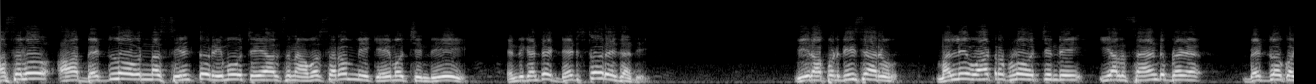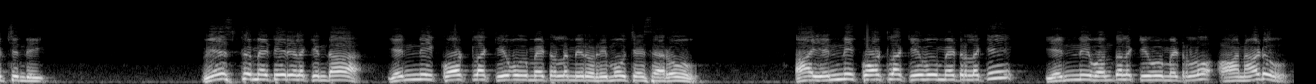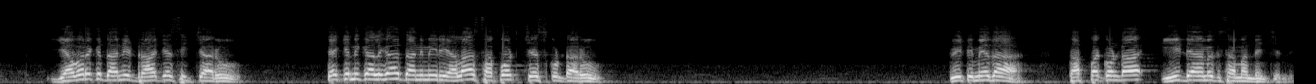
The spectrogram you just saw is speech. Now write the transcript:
అసలు ఆ బెడ్లో ఉన్న సిల్ట్ రిమూవ్ చేయాల్సిన అవసరం మీకు ఏమొచ్చింది ఎందుకంటే డెడ్ స్టోరేజ్ అది. మీరు అప్పుడు తీశారు. మళ్ళీ వాటర్ ఫ్లో వచ్చింది. ఇవాళ శాండ్ బెడ్లోకి వచ్చింది వేస్ట్ మెటీరియల్ కింద ఎన్ని కోట్ల క్యూబిక్ మీటర్లు మీరు రిమూవ్ చేశారు? ఆ ఎన్ని కోట్ల క్యూబిక్ మీటర్లకి ఎన్ని వందల క్యూబిక్ మీటర్లు ఆనాడు ఎవరికి దాన్ని డ్రా చేసి ఇచ్చారు? టెక్నికల్గా దాన్ని మీరు ఎలా సపోర్ట్ చేసుకుంటారు? వీటి మీద తప్పకుండా ఈ డ్యాముకు సంబంధించింది.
